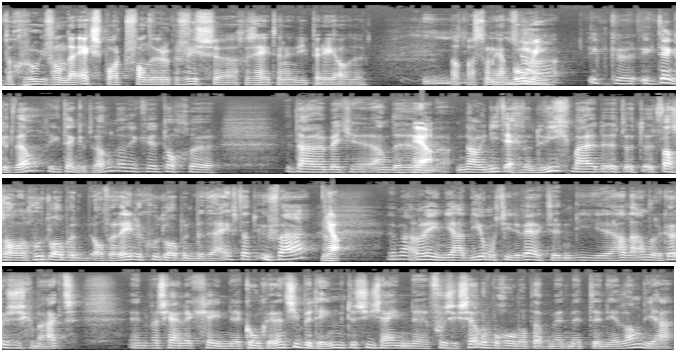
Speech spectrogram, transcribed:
de groei van de export van de Urker vis eh, gezeten in die periode. Dat was toen echt booming. Ja, ik, eh, ik denk het wel. Ik denk het wel. Dat ik toch daar een beetje aan de... Ja. Nou, niet echt aan de wieg, maar het, het, het was al een goedlopend, of een redelijk goedlopend bedrijf, dat UvA. Ja, Maar alleen, ja, die jongens die er werkten, die hadden andere keuzes gemaakt. En waarschijnlijk geen eh, concurrentiebeding. Dus die zijn eh, voor zichzelf begonnen op dat moment met uh, Nederlandia.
